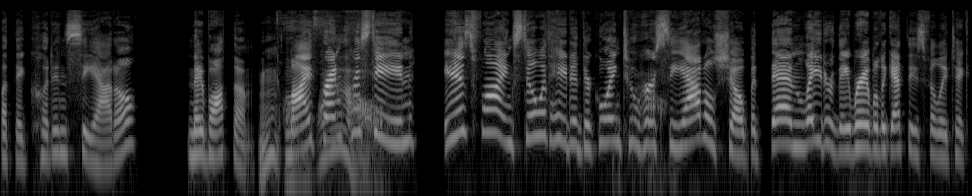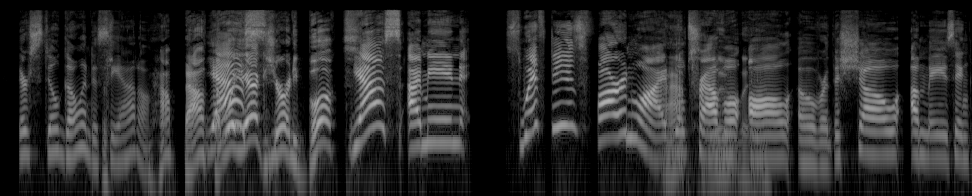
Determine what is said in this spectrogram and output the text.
but they could in Seattle, and they bought them. Mm, oh, my friend wow. Christine is flying still with Hayden. They're going to her Seattle show, but then later they were able to get these Philly tickets. They're still going to Seattle. how about that? Well, yeah, because you're already booked. Yes, I mean, Swifties far and wide will travel all over. The show, amazing.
